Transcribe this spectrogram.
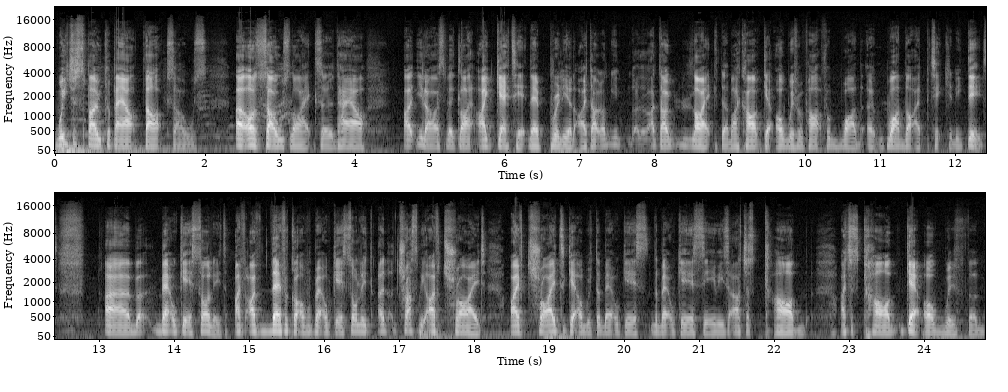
We just spoke about Dark Souls, uh, or Souls likes, and how, uh, you know, I speak like I get it. They're brilliant. I don't, I don't like them. I can't get on with them apart from one, uh, one that I particularly did. Um, Metal Gear Solid. I've I've never got on with Metal Gear Solid. And trust me, I've tried. I've tried to get on with the Metal Gear the Metal Gear series. I just can't. I just can't get on with them.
